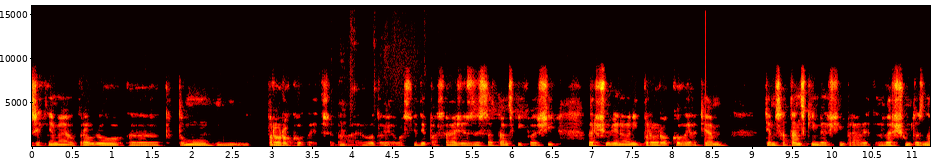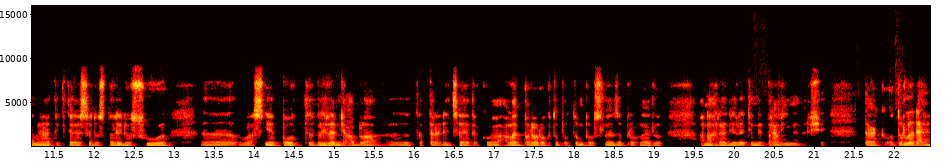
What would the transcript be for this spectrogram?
řekněme opravdu eh, k tomu prorokovi třeba. Hmm. Jo? To je vlastně ty pasáže ze satanských verší, veršů věnovaný prorokovi a těm těm satanským verším právě, veršům, to znamená ty, které se dostaly do sůr eh, vlastně pod vlivem ďábla, eh, ta tradice je taková, ale prorok to potom posléze prohlédl a nahradili těmi pravými verši. Tak o tohle jde,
